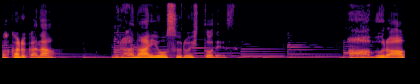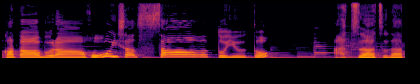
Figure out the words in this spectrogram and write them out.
わかるかな？占いをする人です。油かた油ほいさっさというと熱々だっ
